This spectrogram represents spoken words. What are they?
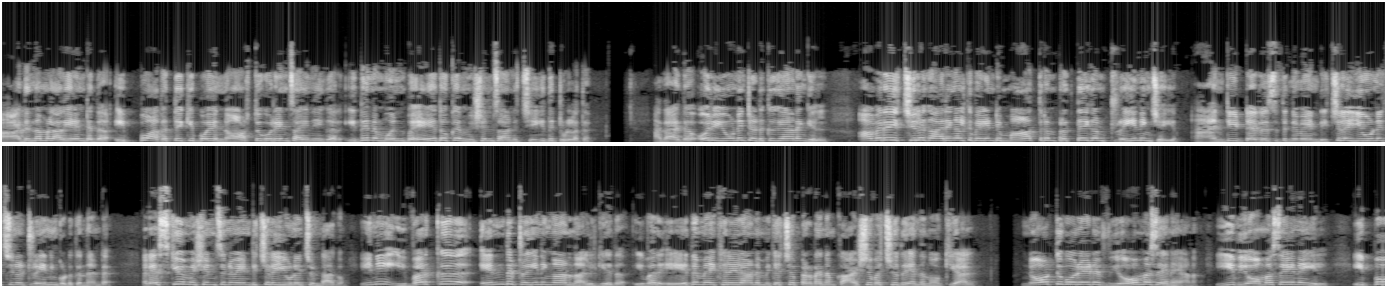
ആദ്യം നമ്മൾ അറിയേണ്ടത് ഇപ്പോ അകത്തേക്ക് പോയ നോർത്ത് കൊറിയൻ സൈനികർ ഇതിനു മുൻപ് ഏതൊക്കെ മിഷൻസ് ആണ് ചെയ്തിട്ടുള്ളത്. അതായത് ഒരു യൂണിറ്റ് എടുക്കുകയാണെങ്കിൽ അവരെ ചില കാര്യങ്ങൾക്ക് വേണ്ടി മാത്രം പ്രത്യേകം ട്രെയിനിങ് ചെയ്യും. ആന്റി ടെററിസത്തിന് വേണ്ടി ചില യൂണിറ്റ്സിന് ട്രെയിനിങ് കൊടുക്കുന്നുണ്ട്. റെസ്ക്യൂ മിഷൻസിന് വേണ്ടി ചില യൂണിറ്റ്സ് ഉണ്ടാകും. ഇനി ഇവർക്ക് എന്ത് ട്രെയിനിംഗ് ആണ് നൽകിയത്? ഇവർ ഏത് മേഖലയിലാണ് മികച്ച പ്രകടനം കാഴ്ചവെച്ചത് എന്ന് നോക്കിയാൽ നോർത്ത് കൊറിയയുടെ വ്യോമസേനയാണ്. ഈ വ്യോമസേനയിൽ ഇപ്പോ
